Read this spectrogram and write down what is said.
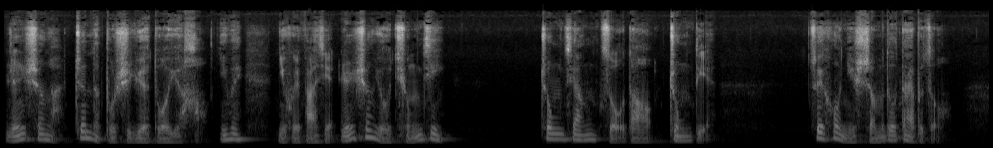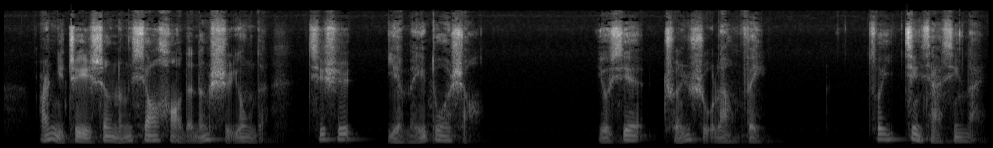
人生啊，真的不是越多越好，因为你会发现，人生有穷尽，终将走到终点，最后你什么都带不走，而你这一生能消耗的、能使用的，其实也没多少，有些纯属浪费。所以，静下心来，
